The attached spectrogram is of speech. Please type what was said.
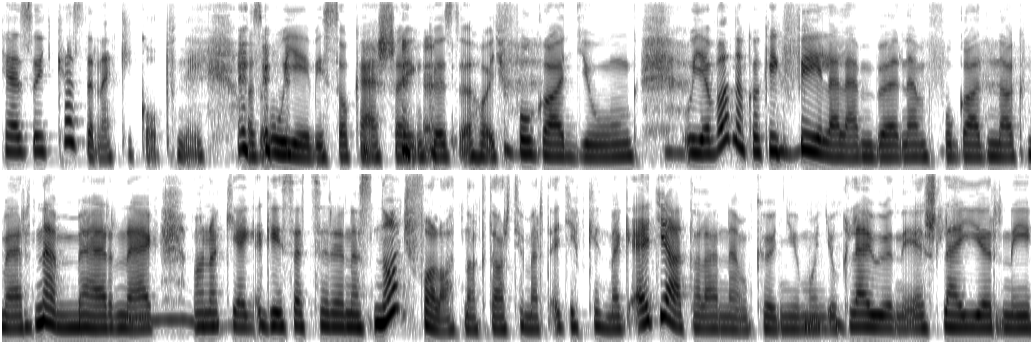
ez úgy kezdenek kikopni az újévi szokásaink közül, hogy fogadjunk. Ugye vannak, akik félelemből nem fogadnak, mert nem mernek, van, aki egész egyszerűen egyszerűen ez nagy falatnak tartja, mert egyébként meg egyáltalán nem könnyű mondjuk leülni és leírni,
